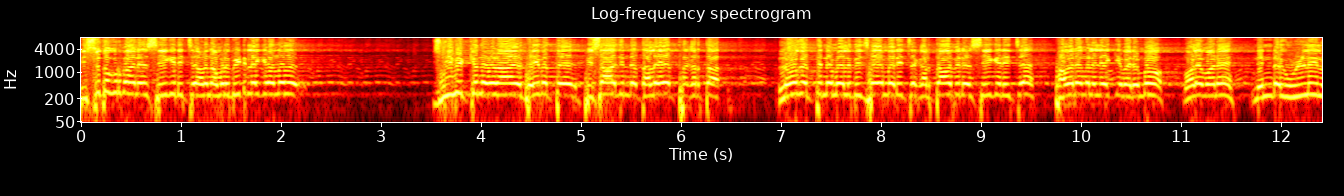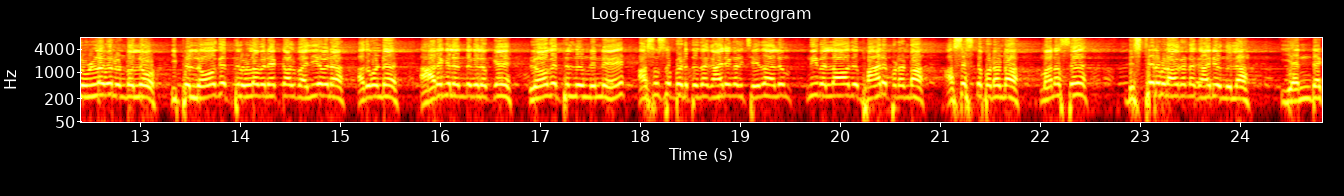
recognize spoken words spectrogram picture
വിശുദ്ധ കുർബാനെ സ്വീകരിച്ചാണ് നമ്മൾ വീട്ടിലേക്ക് വന്നത്. ജീവിക്കുന്നവനായ ദൈവത്തെ പിശാജിന്റെ തലയെ തകർത്ത. ലോകത്തിന്റെ മേൽ വിജയം വരിച്ച കർത്താവിനെ സ്വീകരിച്ച് ഭവനങ്ങളിലേക്ക് വരുമ്പോ മോളെ മോനെ നിന്റെ ഉള്ളിൽ ഉള്ളവനുണ്ടല്ലോ ഇപ്പൊ ലോകത്തിലുള്ളവനേക്കാൾ വലിയവനാ. അതുകൊണ്ട് ആരെങ്കിലും എന്തെങ്കിലുമൊക്കെ ലോകത്തിൽ നിന്ന് നിന്നെ അസ്വസ്ഥപ്പെടുത്തുന്ന കാര്യങ്ങൾ ചെയ്താലും നീ വല്ലാതെ ഭാരപ്പെടണ്ട അസ്വസ്ഥപ്പെടണ്ട. മനസ്സ് ഡിസ്റ്റർബ് ആകേണ്ട കാര്യമൊന്നുമില്ല. എന്റെ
